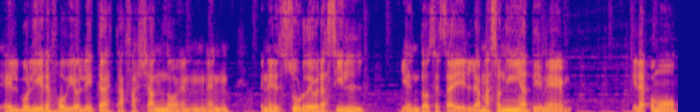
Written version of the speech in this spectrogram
el bolígrafo violeta está fallando en, el sur de Brasil y entonces ahí la Amazonía tiene... Era como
